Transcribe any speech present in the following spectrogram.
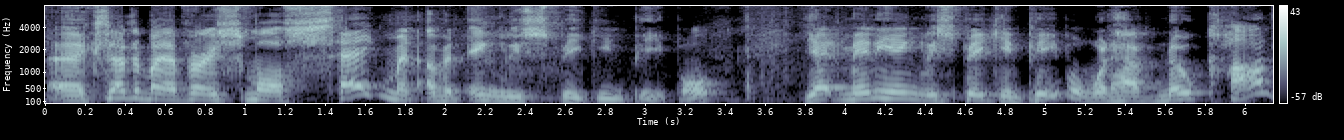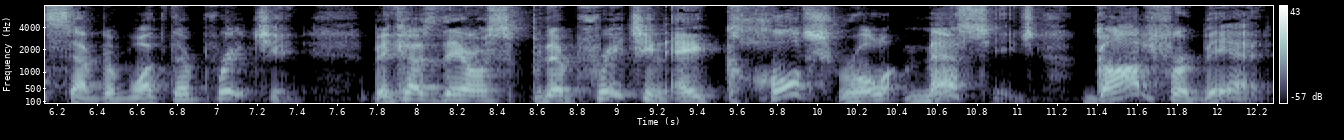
accepted by a very small segment of an English speaking people. Yet many English speaking people would have no concept of what they're preaching because they're, they're preaching a cultural message. God forbid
